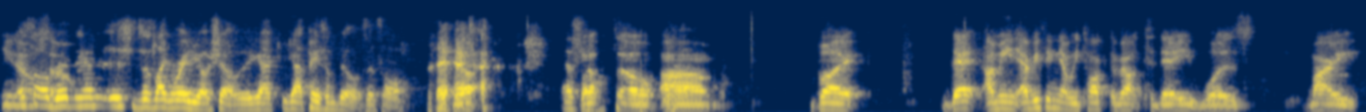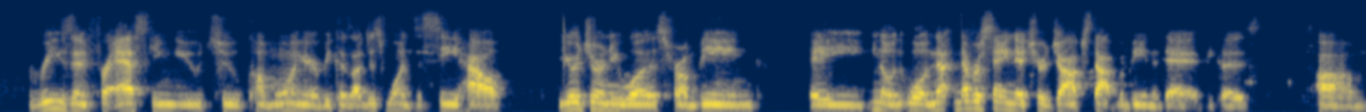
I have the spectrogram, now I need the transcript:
You know, it's all so. good, man. It's just like a radio show. You got you got to pay some bills. That's all. yep. That's yep. all. So, um, but that I mean, everything that we talked about today was my reason for asking you to come on here because I just wanted to see how your journey was from being a you know well not never saying that your job stopped with being a dad because um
